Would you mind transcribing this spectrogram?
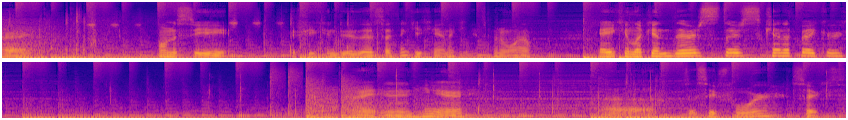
Alright. I want to see if you can do this. I think you can. It's been a while. Yeah, you can look in. There's there's Kenneth Baker. Alright, and in here. Uh, does that say four? Six.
